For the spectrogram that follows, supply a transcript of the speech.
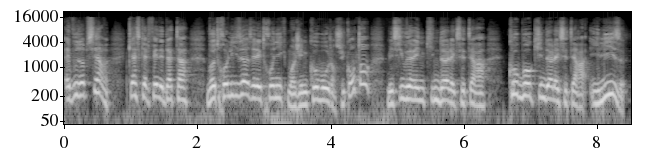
elle vous observe. Qu'est-ce qu'elle fait des datas? Votre liseuse électronique moi j'ai une Kobo j'en suis content mais si vous avez une Kindle etc Kobo Kindle etc ils lisent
